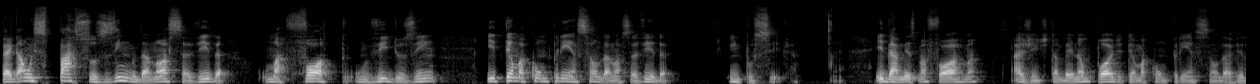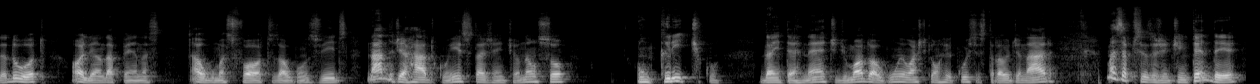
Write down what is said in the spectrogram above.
Pegar um espaçozinho da nossa vida, uma foto, um videozinho e ter uma compreensão da nossa vida? Impossível. E da mesma forma, a gente também não pode ter uma compreensão da vida do outro olhando apenas algumas fotos, alguns vídeos. Nada de errado com isso, tá, gente? Eu não sou um crítico da internet, de modo algum, eu acho que é um recurso extraordinário, mas é preciso a gente entender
